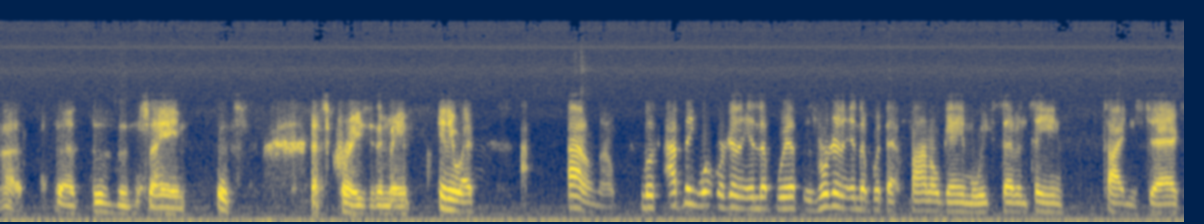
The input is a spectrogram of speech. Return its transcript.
Uh, that this is insane. It's that's crazy to me. Anyway, I, don't know. Look, I think what we're going to end up with is we're going to end up with that final game, Week 17, Titans Jags.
